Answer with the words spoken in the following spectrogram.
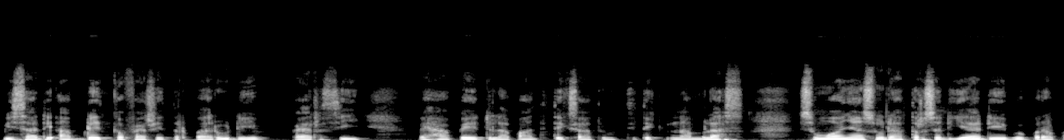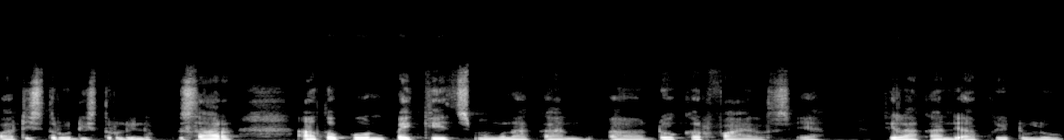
bisa diupdate ke versi terbaru di versi PHP 8.1.16. Semuanya sudah tersedia di beberapa distro-distro Linux besar ataupun package menggunakan uh, Docker files ya. Silakan di-upgrade dulu.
